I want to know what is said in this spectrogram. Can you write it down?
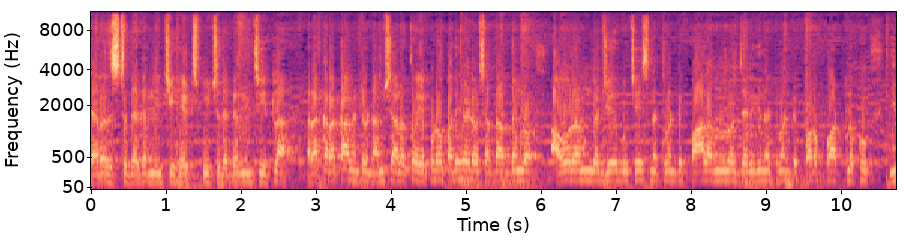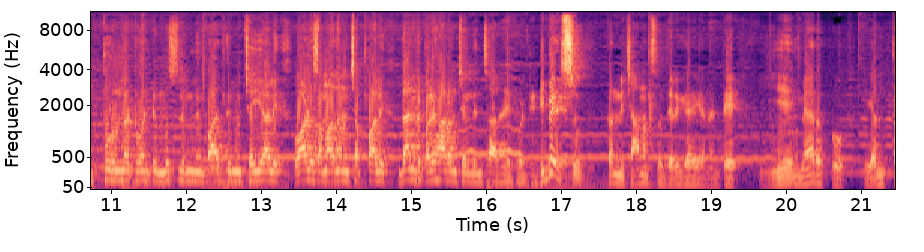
టెర్రరిస్ట్ దగ్గర నుంచి హేట్ స్పీచ్ దగ్గర నుంచి ఇట్లా రకరకాలైనటువంటి అంశాలతో ఎప్పుడో పదిహేడవ శతాబ్దంలో ఔరంగజేబు చేసినటువంటి పాలనలో జరిగినటువంటి పొరపాట్లకు ఇప్పుడున్నటువంటి ముస్లింని బాధ్యులు చేయాలి వాళ్ళు సమాధానం చెప్పాలి దానికి పరిహారం చెల్లించాలనేటువంటి డిబేట్స్ కొన్ని ఛానల్స్లో జరిగాయి అని అంటే ఏ మేరకు ఎంత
